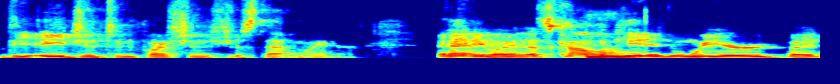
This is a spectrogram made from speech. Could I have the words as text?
the agent in question is just that miner. Anyway, that's hmm. complicated mm. and weird, but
